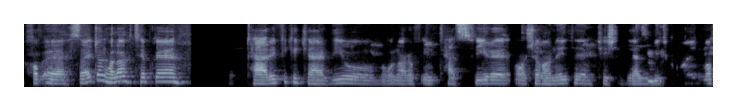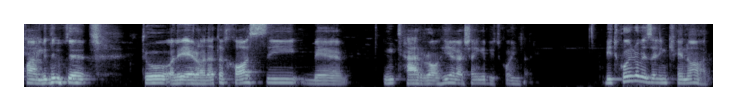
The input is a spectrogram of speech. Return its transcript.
خب سعید جان حالا طبق تعریفی که کردی و به قول معروف این تصویر عاشقانه ای که کشیدی از بیت کوین ما فهمیدیم که تو حالا ارادت خاصی به این طراحی قشنگ بیت کوین داری. بیت کوین رو بذاریم کنار.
